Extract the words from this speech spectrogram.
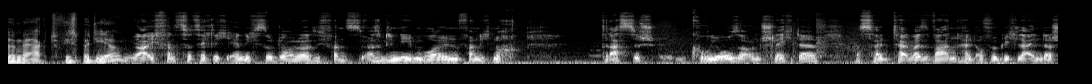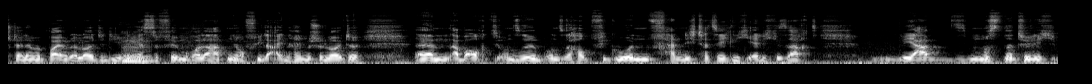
bemerkt. Wie ist bei dir? Ja, ich fand es tatsächlich eher nicht so doll. Also ich fand's, also die Nebenrollen fand ich noch drastisch kurioser und schlechter. Was halt teilweise waren halt auch wirklich Laiendarsteller mit bei oder Leute, die ihre mhm. erste Filmrolle hatten, ja auch viele einheimische Leute. Ähm, aber auch die, unsere, unsere Hauptfiguren fand ich tatsächlich ehrlich gesagt, ja, mussten natürlich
